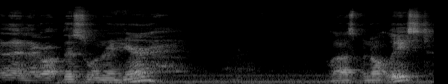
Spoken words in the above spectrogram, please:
and then I got this one right here. Last but not least.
